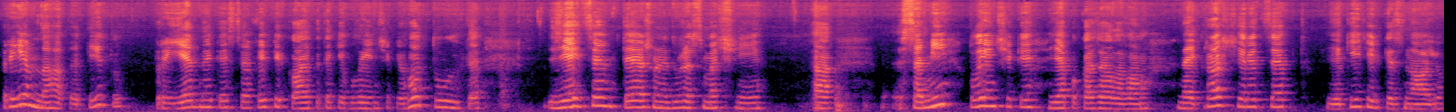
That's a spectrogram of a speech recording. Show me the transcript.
Приємного апетиту, приєднуйтеся, випікайте такі блинчики, готуйте. З яйцем теж вони дуже смачні. А самі блинчики я показала вам найкращий рецепт, який тільки знаю.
